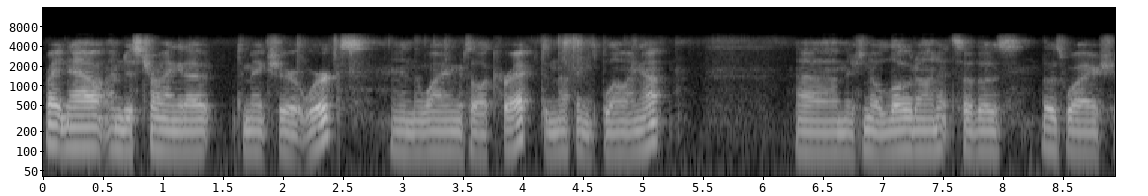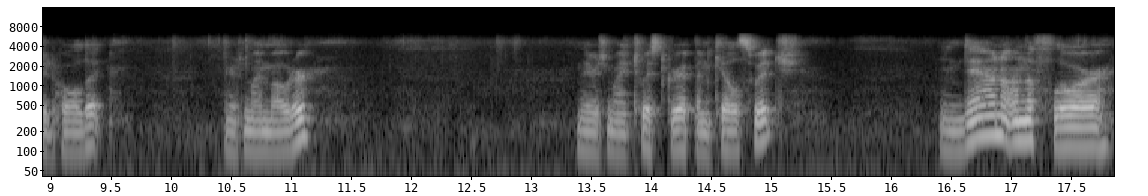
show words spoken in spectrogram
Right now I'm just trying it out to make sure it works and the wiring is all correct and nothing's blowing up. Um, there's no load on it so those those wires should hold it. There's my motor. There's my twist grip and kill switch. And down on the floor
